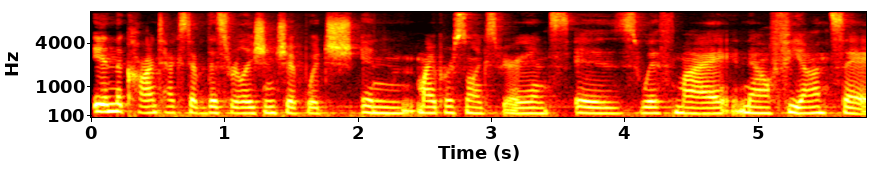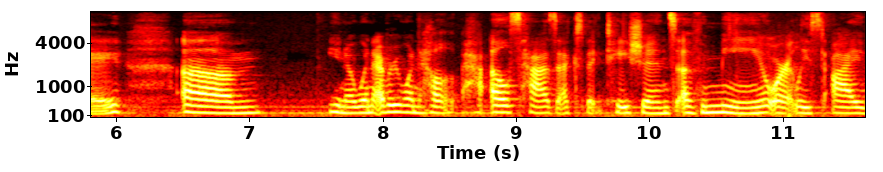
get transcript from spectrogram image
in the context of this relationship which in my personal experience is with my now fiance um, you know when everyone else has expectations of me or at least i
